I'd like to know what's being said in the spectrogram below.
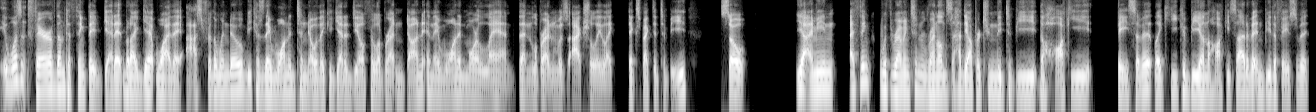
it wasn't fair of them to think they'd get it, but I get why they asked for the window because they wanted to know they could get a deal for LeBreton done and they wanted more land than LeBreton was actually like expected to be. So, yeah, I mean, I think with Remington, Reynolds had the opportunity to be the hockey face of it. Like he could be on the hockey side of it and be the face of it.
